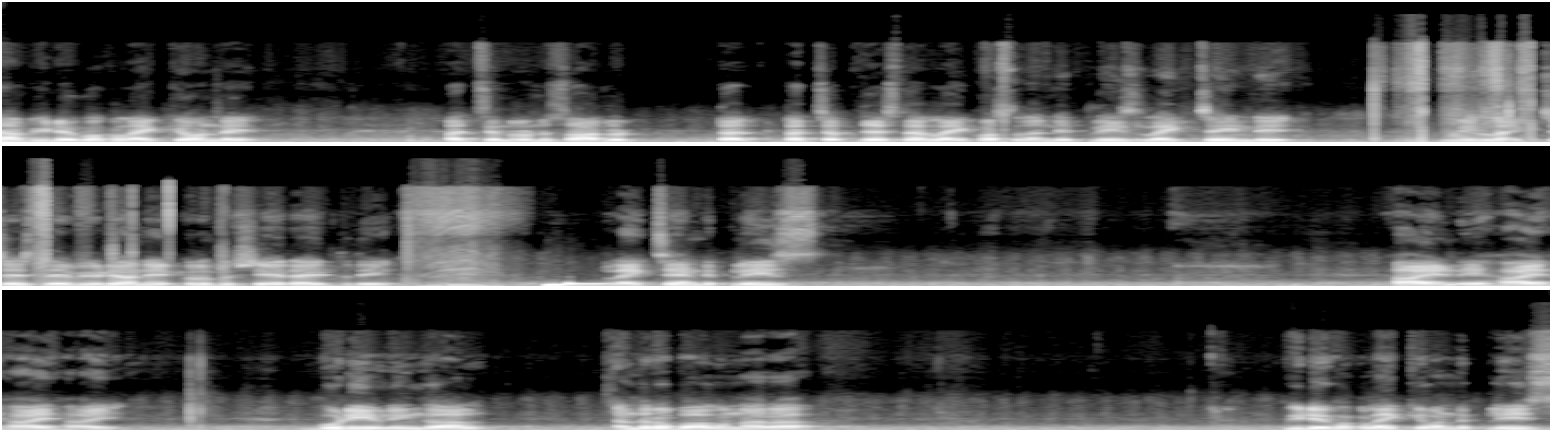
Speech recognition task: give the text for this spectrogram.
నా వీడియోకి ఒక లైక్ ఇవ్వండి. వచ్చిన రెండు సార్లు టచ్ అప్ చేస్తే లైక్ వస్తుందండి. ప్లీజ్ లైక్ చేయండి. మీరు లైక్ చేస్తే వీడియో అనేకులకు షేర్ అవుతుంది. లైక్ చేయండి ప్లీజ్. హాయ్ అండి hi hi hi. Good evening all అందరూ బాగున్నారా? వీడియోకి ఒక లైక్ ఇవ్వండి ప్లీజ్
